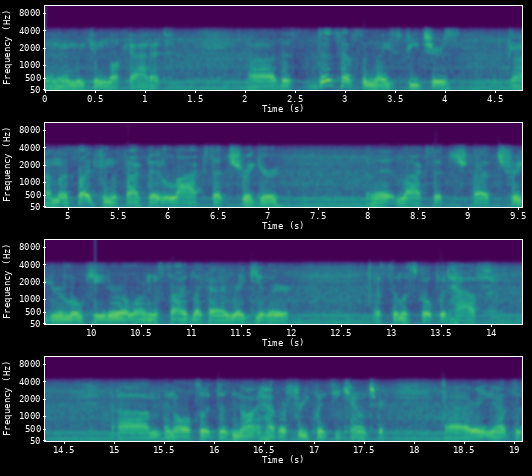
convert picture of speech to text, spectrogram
and then we can look at it. Uh, this does have some nice features. Um, aside from the fact that it lacks a trigger, uh, it lacks a, tr a, trigger locator along the side like a regular oscilloscope would have. Um, and also it does not have a frequency counter. Uh, right now it's at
